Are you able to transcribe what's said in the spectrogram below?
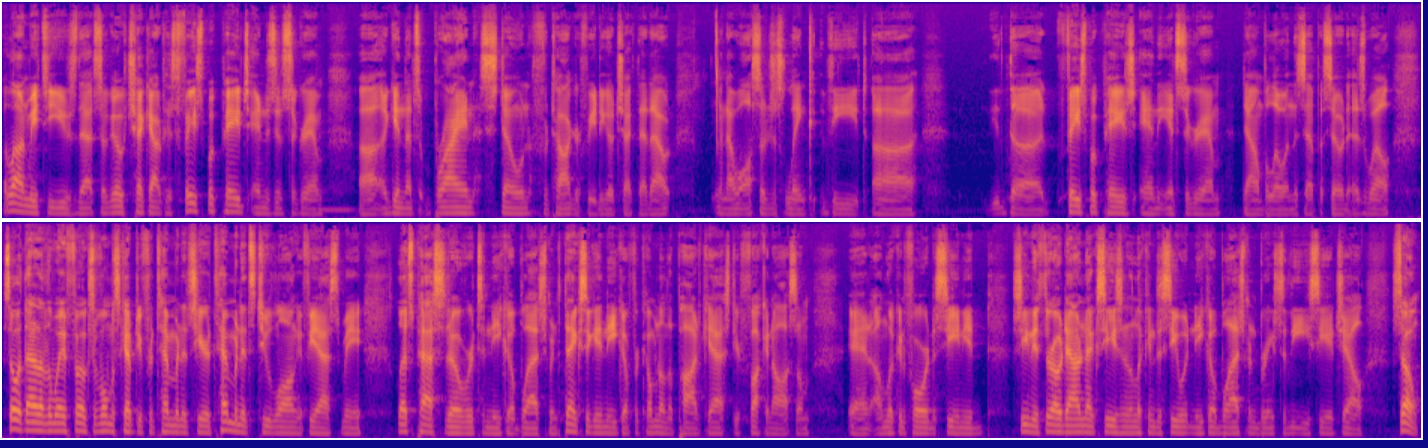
allowing me to use that. So, go check out his Facebook page and his Instagram. Uh, again, that's Brian Stone Photography to go check that out and I will also just link the uh, the Facebook page and the Instagram down below in this episode as well. So with that out of the way, folks, I've almost kept you for 10 minutes here. 10 minutes too long, if you ask me. Let's pass it over to Nico Blachman. Thanks again, Nico, for coming on the podcast. You're fucking awesome, and I'm looking forward to seeing you seeing you throw down next season and looking to see what Nico Blachman brings to the ECHL. So,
